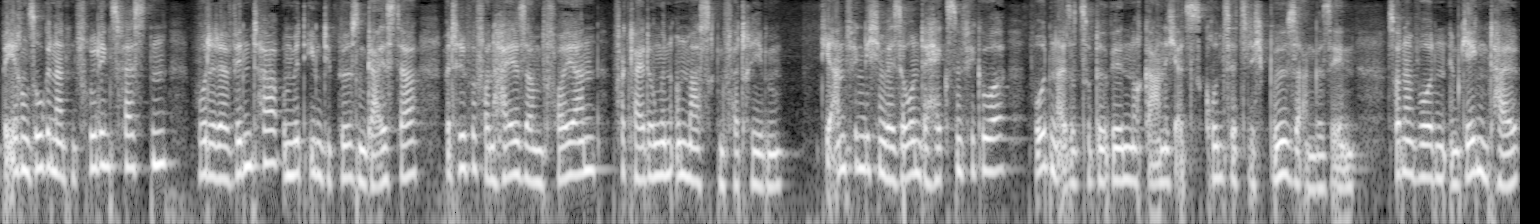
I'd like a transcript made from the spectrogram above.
Bei ihren sogenannten Frühlingsfesten wurde der Winter und mit ihm die bösen Geister mit Hilfe von heilsamen Feuern, Verkleidungen und Masken vertrieben. Die anfänglichen Versionen der Hexenfigur wurden also zu Beginn noch gar nicht als grundsätzlich böse angesehen, sondern wurden im Gegenteil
